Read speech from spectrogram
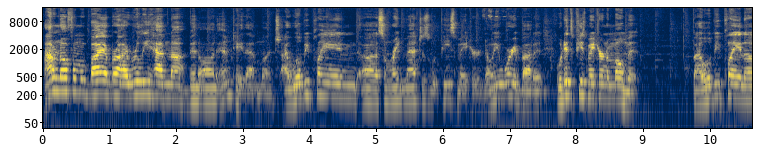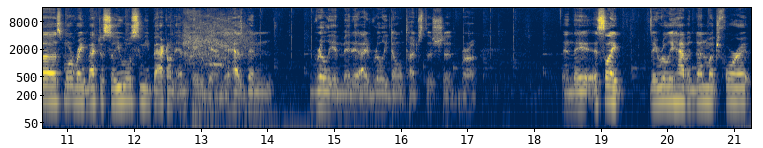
I don't know if I'm gonna buy it, bro. I really have not been on MK that much. I will be playing uh, some ranked matches with Peacemaker. Don't even worry about it. We'll get to Peacemaker in a moment. But I will be playing uh, some more ranked matches, so you will see me back on MK again. It has been really admit it. I really don't touch this shit, bro. And they, it's like they really haven't done much for it,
